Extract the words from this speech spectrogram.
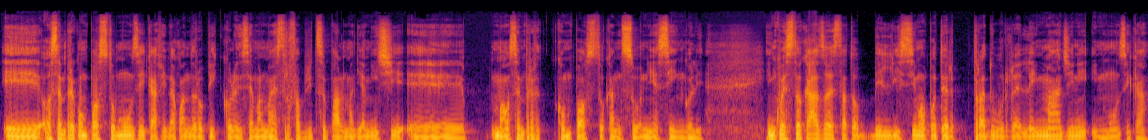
E ho sempre composto musica fin da quando ero piccolo insieme al maestro Fabrizio Palma di Amici, e... ma ho sempre composto canzoni e singoli. In questo caso è stato bellissimo poter tradurre le immagini in musica.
